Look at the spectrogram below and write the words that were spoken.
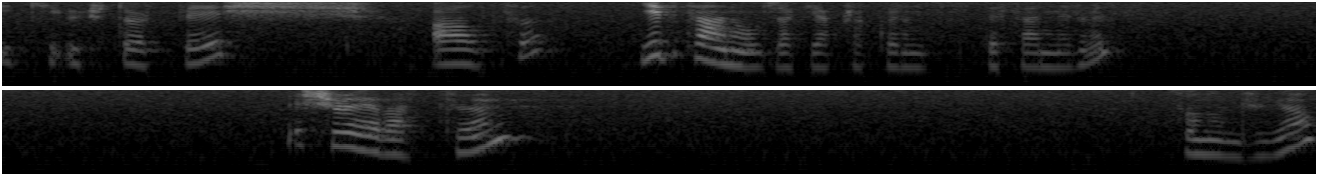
2 3 4 5 6 7 tane olacak yapraklarımız, desenlerimiz. Ve şuraya battım. Sonuncuyu.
